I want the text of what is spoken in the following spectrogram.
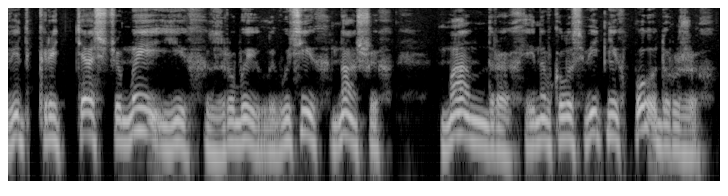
відкриття, що ми їх зробили в усіх наших мандрах і навколосвітніх подорожах?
